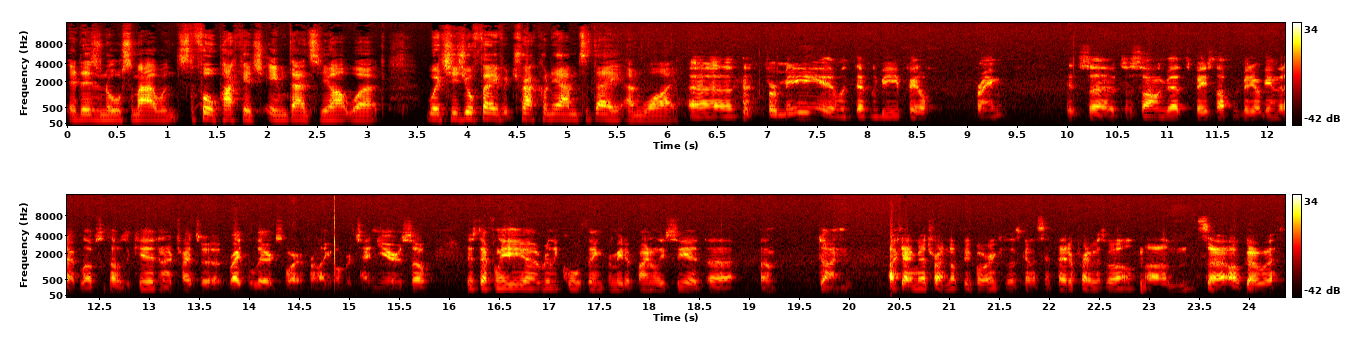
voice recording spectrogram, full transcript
It is an awesome album. It's the full package, even down to the artwork. Which is your favourite track on the album today, and why? Uh, for me, it would definitely be "Fatal Frame." It's a, it's a song that's based off a video game that I've loved since I was a kid, and I tried to write the lyrics for it for like over ten years. So it's definitely a really cool thing for me to finally see it uh, um, done. Okay, I'm gonna try and not be boring because I was gonna say "Fatal Frame" as well. Um, so I'll go with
